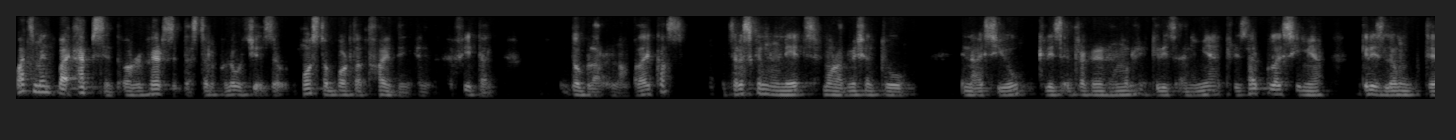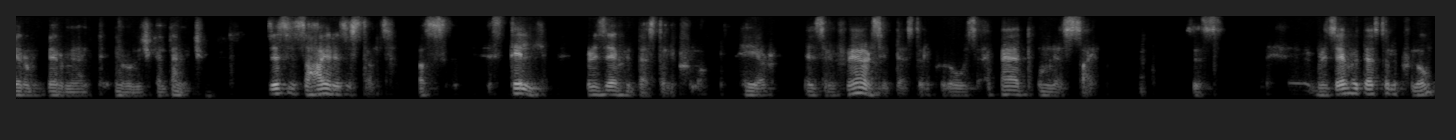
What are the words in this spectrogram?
What's meant by absent or reversed diastolic which is the most important finding in fetal Doppler in umbilicus? It risk neonates more admission to NICU, increase intracranial hemorrhage, increase anemia, increase hypoglycemia, increase long-term permanent neurological damage. This is a high resistance, but still preserved diastolic flow. Here is reversed diastolic flow with a bad ominous sign. This preserved diastolic flow,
